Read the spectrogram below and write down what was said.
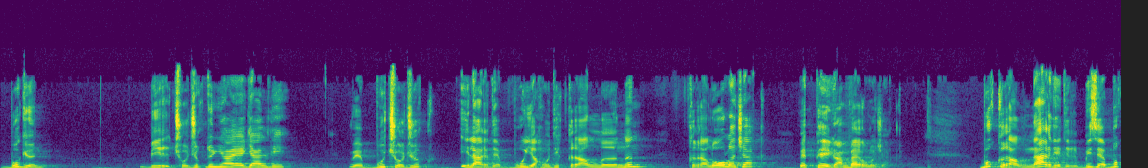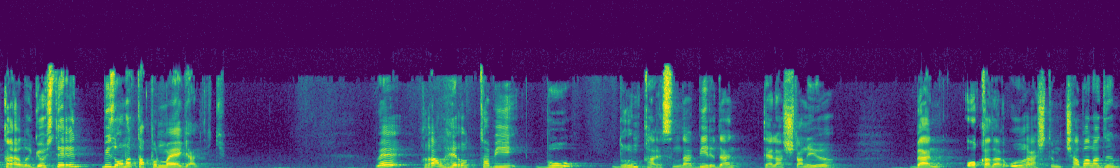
bugün bir çocuk dünyaya geldi ve bu çocuk ileride bu Yahudi krallığının kralı olacak ve peygamber olacak. Bu kral nerededir? Bize bu kralı gösterin. Biz ona tapınmaya geldik. Ve Kral Herod tabii bu durum karşısında birden telaşlanıyor. Ben o kadar uğraştım, çabaladım.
